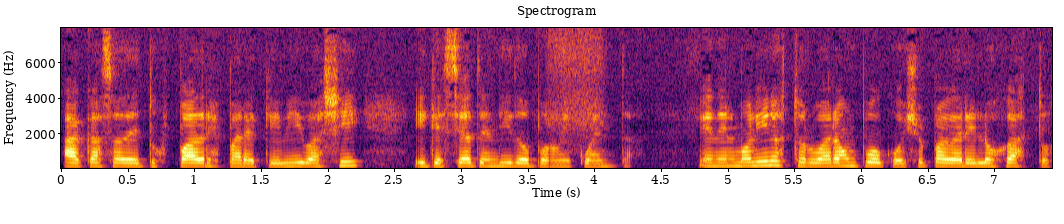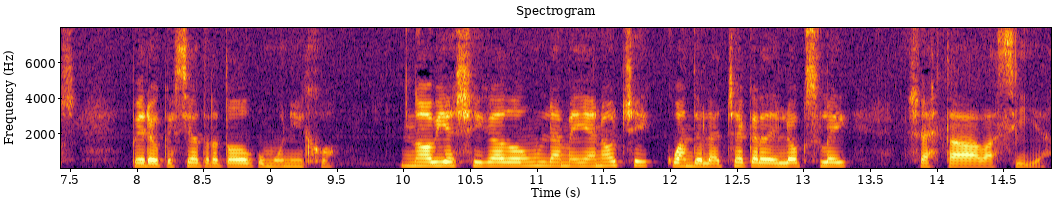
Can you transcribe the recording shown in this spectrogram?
a casa de tus padres para que viva allí y que sea atendido por mi cuenta. En el molino estorbará un poco y yo pagaré los gastos, pero que sea tratado como un hijo. No había llegado aún la medianoche cuando la chacra de Loxley ya estaba vacía.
